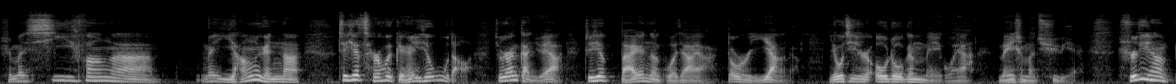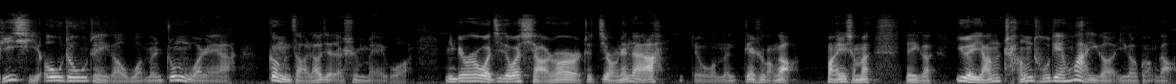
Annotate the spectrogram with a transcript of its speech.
什么西方啊。那洋人呢？这些词儿会给人一些误导，就让人感觉啊，这些白人的国家呀都是一样的，尤其是欧洲跟美国呀没什么区别。实际上，比起欧洲，这个我们中国人呀更早了解的是美国。你比如说，我记得我小时候这九十年代啊，就我们电视广告。放一什么那个岳阳长途电话一个一个广告，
